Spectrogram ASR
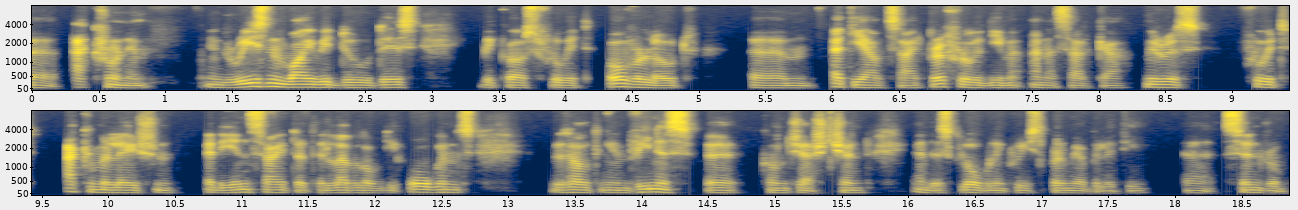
uh, acronym. And the reason why we do this, because fluid overload um, at the outside, peripheral edema, anasarca, mirrors fluid accumulation at the inside at the level of the organs, resulting in venous uh, congestion and this global increased permeability uh, syndrome.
